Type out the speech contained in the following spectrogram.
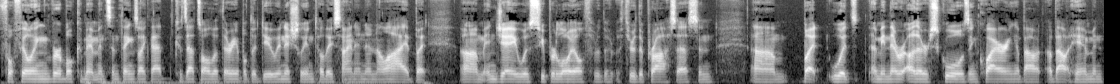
fulfilling verbal commitments and things like that because that's all that they're able to do initially until they sign an NLI. But um, and Jay was super loyal through the through the process and. Um, but would I mean there were other schools inquiring about about him and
